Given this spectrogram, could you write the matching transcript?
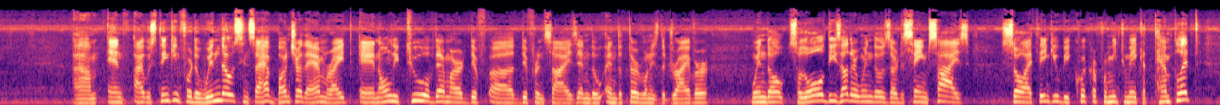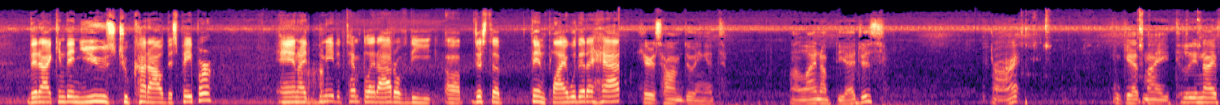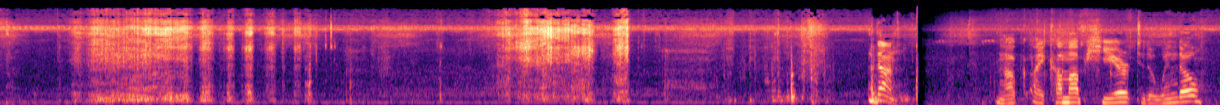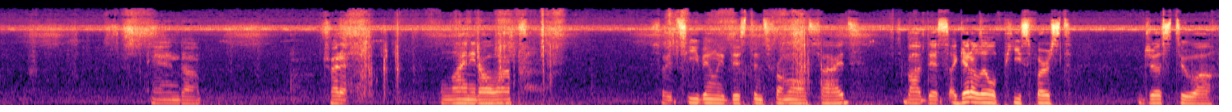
Um, and I was thinking for the windows since I have a bunch of them right? And only two of them are diff uh, different size. And the and the third one is the driver window. So all these other windows are the same size. So I think it would be quicker for me to make a template that I can then use to cut out this paper. And I made a template out of the uh, just a thin plywood that I had. Here's how I'm doing it. I line up the edges. All right. Get my utility knife done. Now I come up here to the window and uh, try to line it all up so it's evenly distanced from all sides. It's about this. I get a little piece first just to uh,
